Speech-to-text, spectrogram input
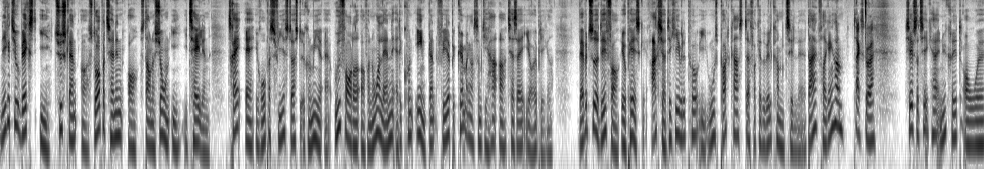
Negativ vækst i Tyskland og Storbritannien og stagnation i Italien. Tre af Europas fire største økonomier er udfordret, og for nogle af landene er det kun en blandt flere bekymringer, som de har at tage sig af i øjeblikket. Hvad betyder det for europæiske aktier? Det kigger vi lidt på i ugens podcast. Derfor kan vi velkommen til øh, dig, Frederik Engholm. Tak skal du have. Chefstrateg her i Nykredit, og øh,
